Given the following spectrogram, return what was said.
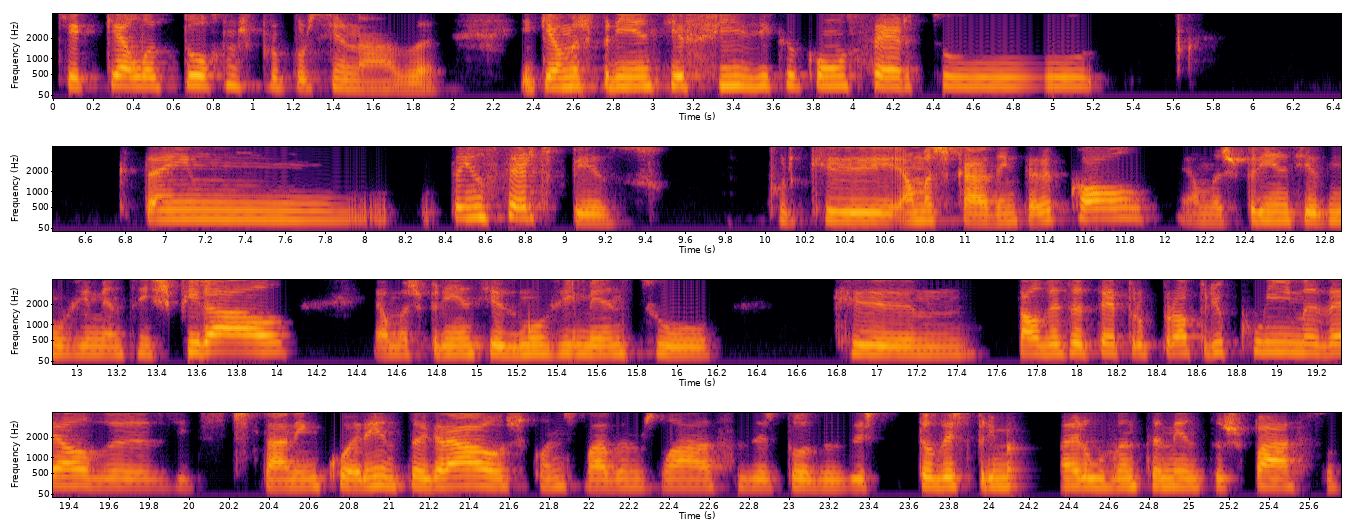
que aquela torre nos proporcionava e que é uma experiência física com um certo que tem um, tem um certo peso porque é uma escada em caracol, é uma experiência de movimento em espiral, é uma experiência de movimento que talvez até para o próprio clima delas e de estar em 40 graus, quando estávamos lá a fazer todo este, todo este primeiro levantamento do espaço,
